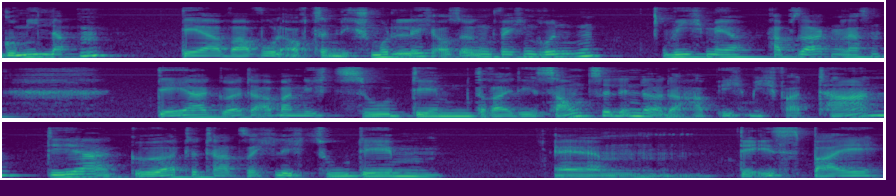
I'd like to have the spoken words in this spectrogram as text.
Gummilappen, der war wohl auch ziemlich schmuddelig aus irgendwelchen Gründen, wie ich mir hab sagen lassen. Der gehörte aber nicht zu dem 3D-Soundzylinder, da habe ich mich vertan. Der gehörte tatsächlich zu dem, ähm, der ist bei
